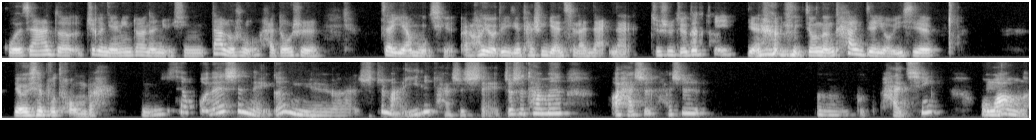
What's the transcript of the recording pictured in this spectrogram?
国家的这个年龄段的女性，大多数还都是在演母亲，然后有的已经开始演起来奶奶，就是觉得这一点上你就能看见有一些有一些不同吧。嗯，像国内是哪个女演员来？是马伊琍还是谁？就是他们啊，还是还是嗯，不海清，我忘了。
